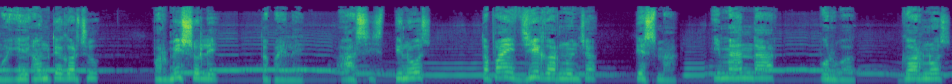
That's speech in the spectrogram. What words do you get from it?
म यही अन्त्य गर्छु। परमेश्वरले तपाईँलाई आशिष दिनुहोस्। तपाईँ जे गर्नुहुन्छ त्यसमा इमान्दार पूर्वक गर्नुहोस्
